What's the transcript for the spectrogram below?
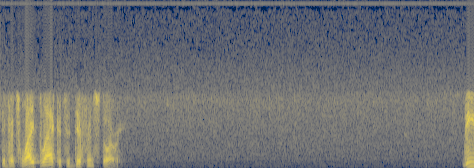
If it's white black, it's a different story. These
